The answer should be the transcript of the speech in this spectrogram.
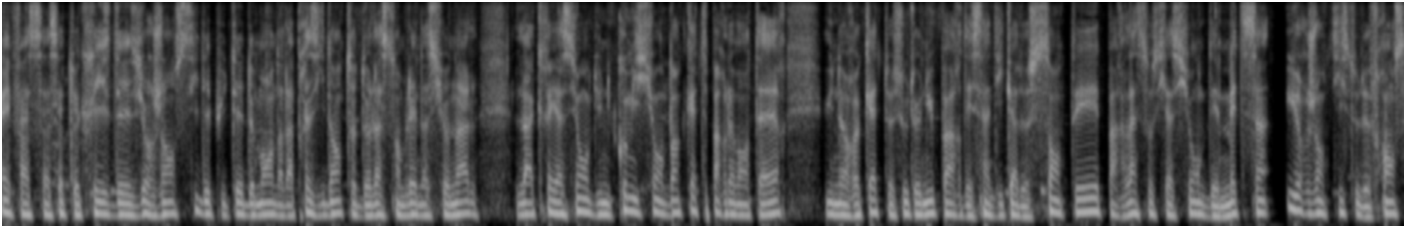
Et face à cette crise des urgences, six députés demandent à la présidente de l'Assemblée nationale la création d'une commission d'enquête parlementaire, une requête soutenue par des syndicats de santé, par l'Association des médecins urgentistes de France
